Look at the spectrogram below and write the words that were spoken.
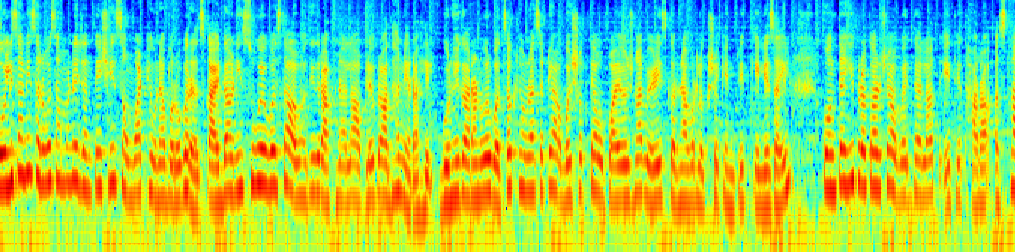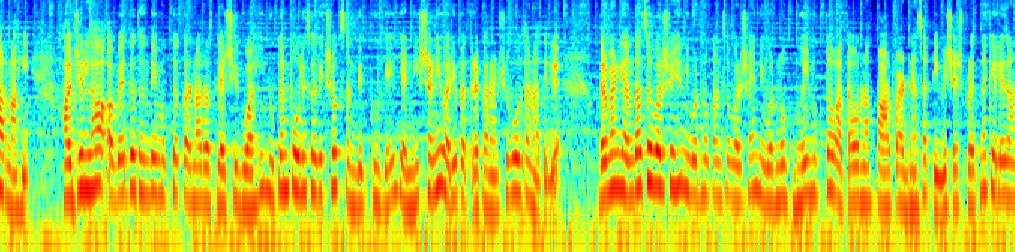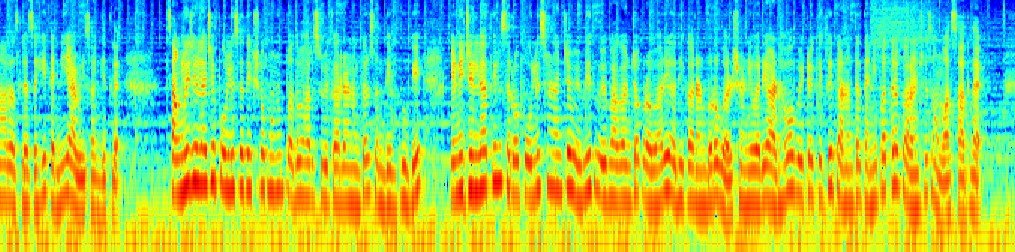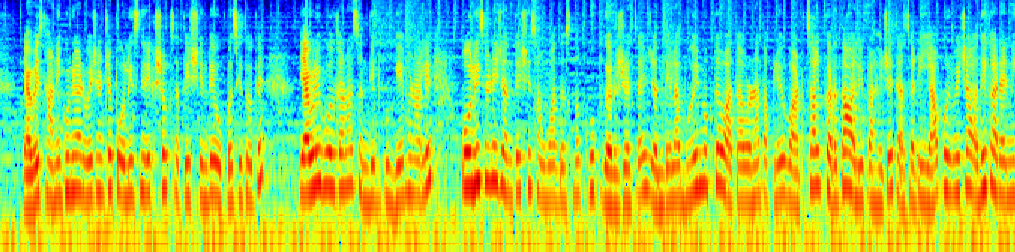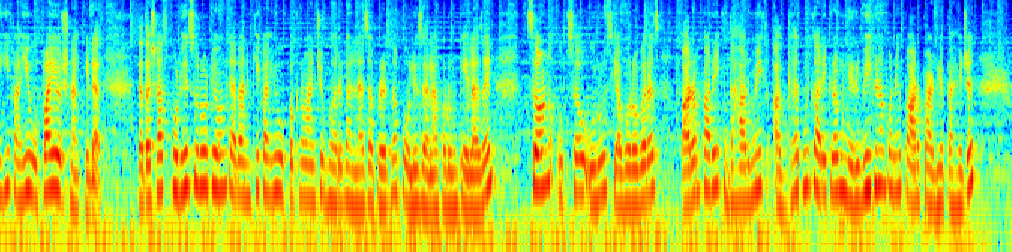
पोलिसांनी सर्वसामान्य जनतेशी संवाद ठेवण्याबरोबरच कायदा आणि सुव्यवस्था अबाधित राखण्याला आपले प्राधान्य राहील. गुन्हेगारांवर वचक ठेवण्यासाठी आवश्यक त्या उपाययोजना वेळीच करण्यावर लक्ष केंद्रित केले जाईल. कोणत्याही प्रकारच्या अवैधालात येथे थारा असणार नाही. हा जिल्हा अवैध धंदेमुक्त करणार असल्याची ग्वाही नूतन पोलीस अधीक्षक संदीप घुगे यांनी शनिवारी पत्रकारांशी बोलताना दिली आहे. दरम्यान यंदाचं वर्ष हे निवडणुकांचं वर्ष आहे. निवडणूक भयमुक्त वातावरणात पार पाडण्यासाठी विशेष प्रयत्न केले जाणार असल्याचंही त्यांनी यावेळी सांगितलंय. सांगली जिल्ह्याचे पोलीस अधीक्षक म्हणून पदभार स्वीकारल्यानंतर संदीप घुगे यांनी जिल्ह्यातील सर्व पोलीस ठाण्यांच्या विविध विभागांच्या प्रभारी अधिकाऱ्यांबरोबर शनिवारी आढावा बैठक घेतली. त्यानंतर त्यांनी पत्रकारांशी संवाद साधलाय. यावेळी स्थानिक गुन्हे अन्वेषणचे पोलीस निरीक्षक सतीश शिंदे उपस्थित होते. यावेळी बोलताना संदीप घुगे म्हणाले पोलीस आणि जनतेशी संवाद असणं खूप गरजेचं आहे. जनतेला भयमुक्त वातावरणात आपली वाटचाल करता आली पाहिजे. त्यासाठी यापूर्वीच्या अधिकाऱ्यांनीही काही उपाययोजना केल्यात. त्या तशाच पुढे सुरू ठेवून त्यात आणखी काही उपक्रमांची भर घालण्याचा प्रयत्न पोलीस दलाकडून केला जाईल. सण उत्सव उरूस याबरोबरच पारंपरिक धार्मिक आध्यात्मिक कार्यक्रम निर्विघ्नपणे पार पाडले पाहिजेत.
